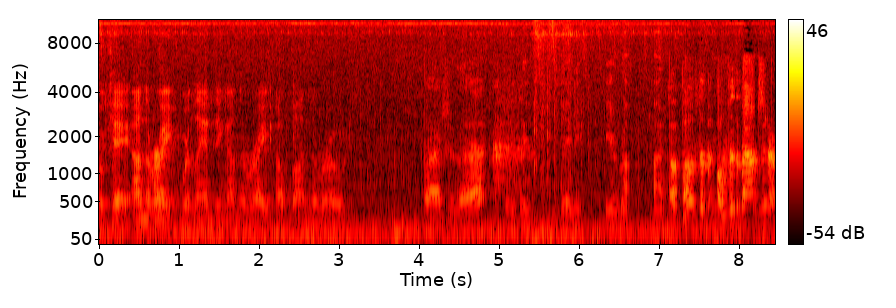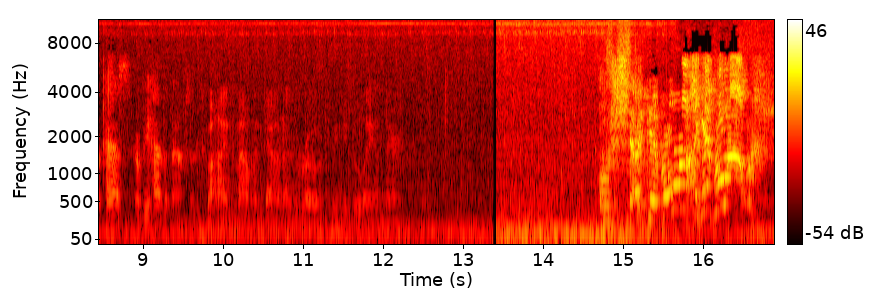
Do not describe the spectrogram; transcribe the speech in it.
Okay, on the right. We're landing on the right, up on the road. Roger that? Above the, over the mountain, or past, or behind the mountain? Behind the mountain, down on the road. We need to land there. Oh shit! I can't roll out! I can't roll out!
